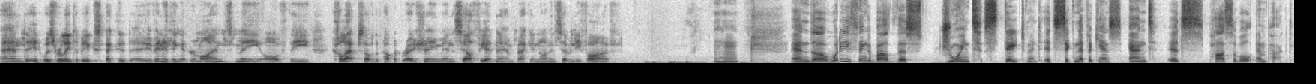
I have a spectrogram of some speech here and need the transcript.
and it was really to be expected. If anything, it reminds me of the collapse of the puppet regime in South Vietnam back in 1975. Mm-hmm. And uh, what do you think about this joint statement, its significance and its possible impact?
